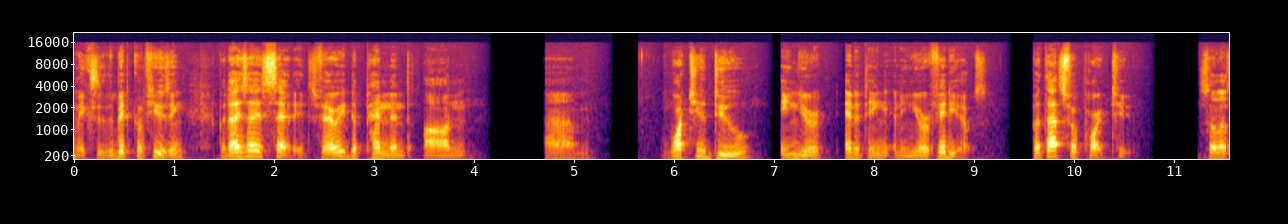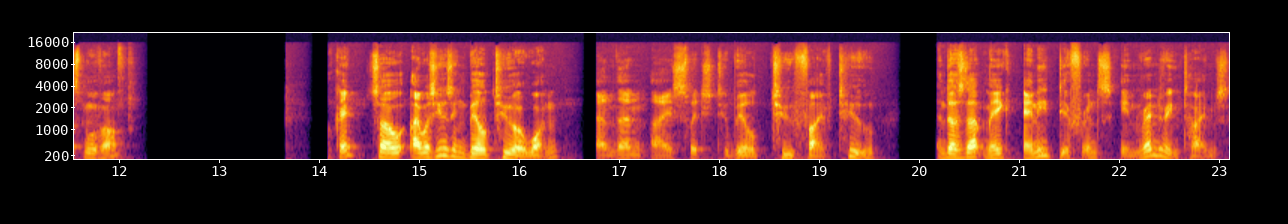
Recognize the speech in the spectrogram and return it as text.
Makes it a bit confusing, but as I said, it's very dependent on um, what you do in your editing and in your videos. But that's for part two. So let's move on. Okay, so I was using build 201 and then I switched to build 252. And does that make any difference in rendering times?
